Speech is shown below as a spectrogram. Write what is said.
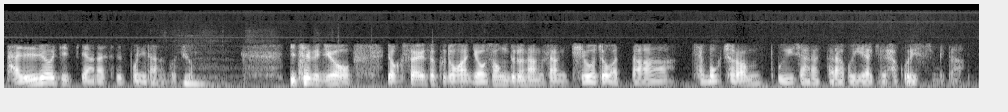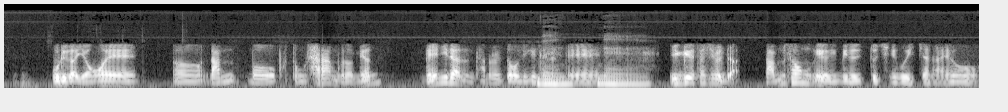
알려지지 않았을 뿐이라는 거죠. 음. 이 책은요, 역사에서 그동안 여성들은 항상 지워져 왔다. 제목처럼 보이지 않았다라고 이야기를 하고 있습니다. 우리가 영어에, 어, 남, 뭐, 보통 사람 그러면 맨이라는 단어를 떠올리게 네. 되는데, 네. 이게 사실 나- 남성의 의미를 또 지니고 있잖아요.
